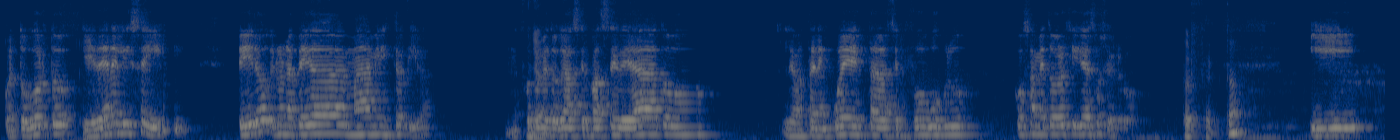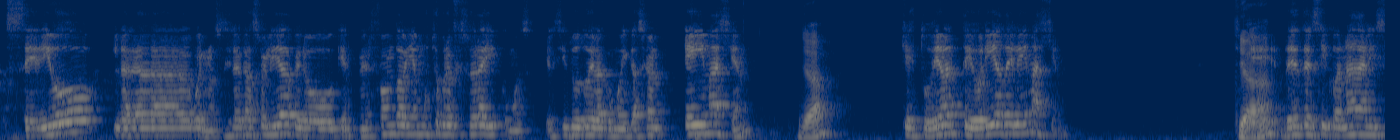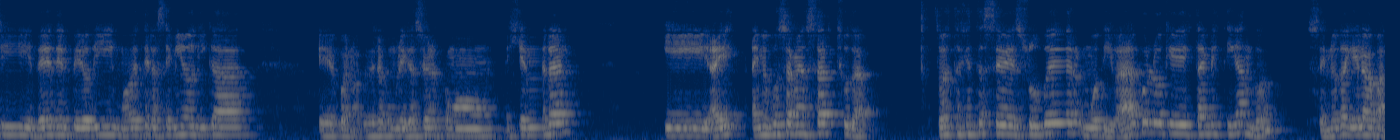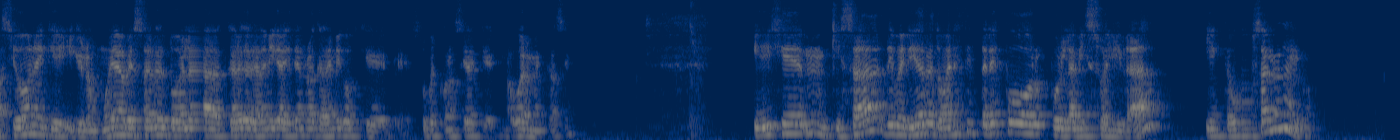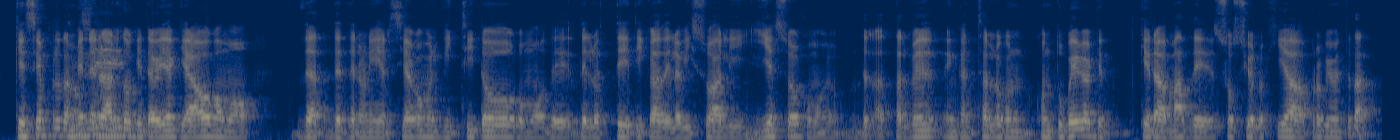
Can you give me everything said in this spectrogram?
cuento corto, quedé en el ICI, pero en una pega más administrativa. En el me tocaba hacer base de datos, levantar encuestas, hacer focus group, cosas metodológicas de sociólogo. Perfecto. Y se dio la, bueno, no sé si la casualidad, pero que en el fondo había muchos profesores ahí, como es el Instituto de la Comunicación e Imagen, ¿Ya? que estudiaban teoría de la imagen. ¿Ya? Eh, desde el psicoanálisis, desde el periodismo, desde la semiótica, eh, bueno, desde las comunicaciones como en general. Y ahí, ahí me puse a pensar, chuta, toda esta gente se ve súper motivada con lo que está investigando, se nota que la apasiona y que, y que los mueve a pesar de toda la carga académica que tienen los académicos, que es súper conocida, que no duermen casi. Y dije, "Mm, quizá debería retomar este interés por, por la visualidad y encauzarlo en algo. Que siempre también Entonces- era algo que te había quedado como de- desde la universidad, como el vistito, como de, de lo estética, de la visual y, y eso, como de la- tal vez engancharlo con, con tu pega, que, que era más de sociología propiamente tal.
